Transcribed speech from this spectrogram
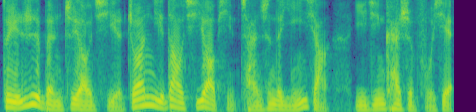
对日本制药企业专利到期药品产生的影响已经开始浮现。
